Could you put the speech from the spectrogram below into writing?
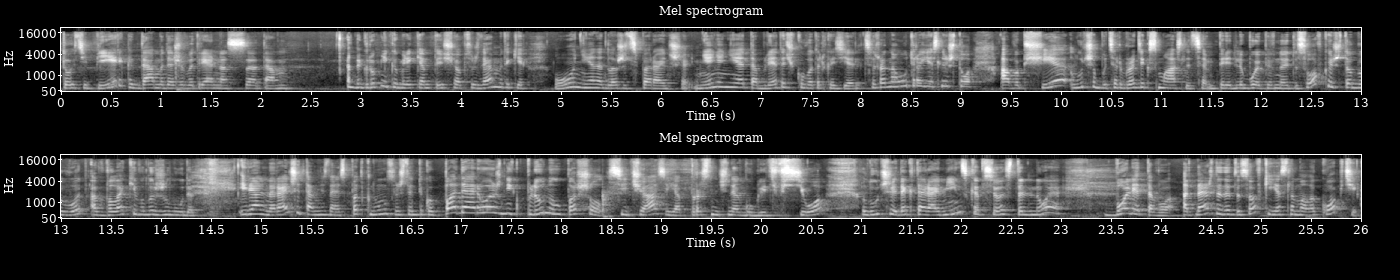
то теперь, когда мы даже вот реально с там одногруппниками или кем-то еще обсуждаем, мы такие, о, не, надо ложиться пораньше. Не-не-не, таблеточку, вот только зельцера на утро, если что. А вообще лучше бутербродик с маслицем перед любой пивной тусовкой, чтобы вот обволакивало желудок. И реально раньше там, не знаю, споткнулся, что-нибудь такое, подорожник, плюнул, пошел. Сейчас я просто начинаю гуглить все, лучшие доктора Минска, все остальное. Более того, однажды на тусовке я сломала копчик.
